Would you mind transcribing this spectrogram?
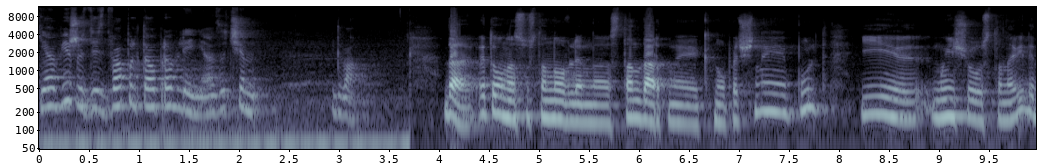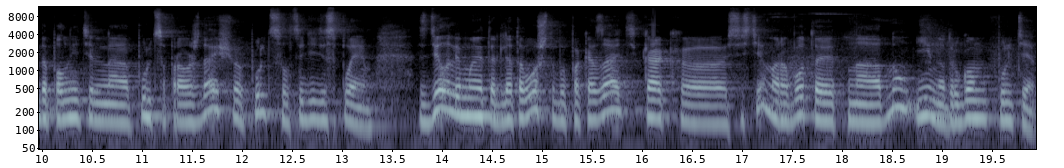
Я вижу здесь два пульта управления. А зачем два? Да, это у нас установлен стандартный кнопочный пульт, и мы еще установили дополнительно пульт сопровождающего, пульт с LCD-дисплеем. Сделали мы это для того, чтобы показать, как э, система работает на одном и на другом пульте.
